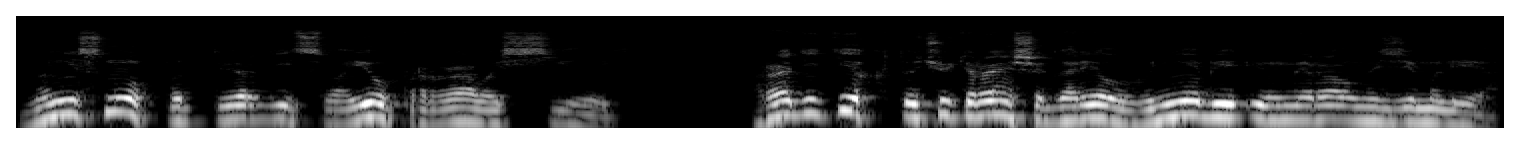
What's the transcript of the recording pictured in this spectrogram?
но не смог подтвердить свое право силой. Ради тех, кто чуть раньше горел в небе и умирал на земле.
